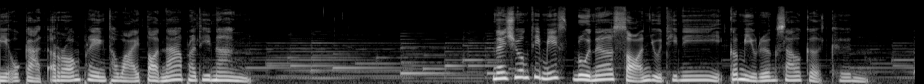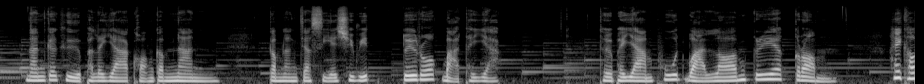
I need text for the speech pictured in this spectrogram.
มีโอกาสร้องเพลงถวายต่อหน้าพระที่นั่ง ในช่วงที่มิสบรูเนอร์สอนอยู่ที่นี่ก็มีเรื่องเศร้าเกิดขึ้น นั่นก็คือภรรยาของกำนันกำลังจะเสียชีวิตด้วยโรคบาดทะยัก เธอพยายามพูดหวานล้อมเกลี้ยกล่อม ให้เขา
